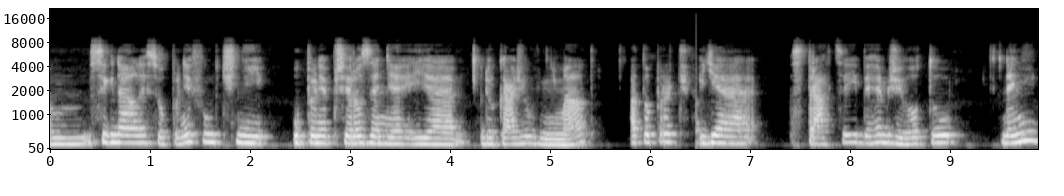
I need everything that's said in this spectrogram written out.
um, signály jsou plně funkční, úplně přirozeně je dokážou vnímat. A to, proč je ztrácejí během životu, není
